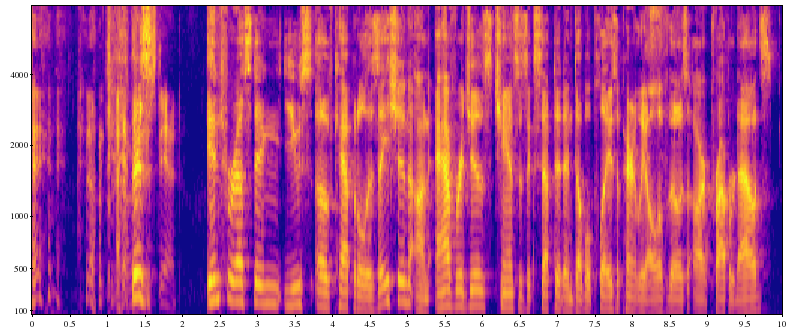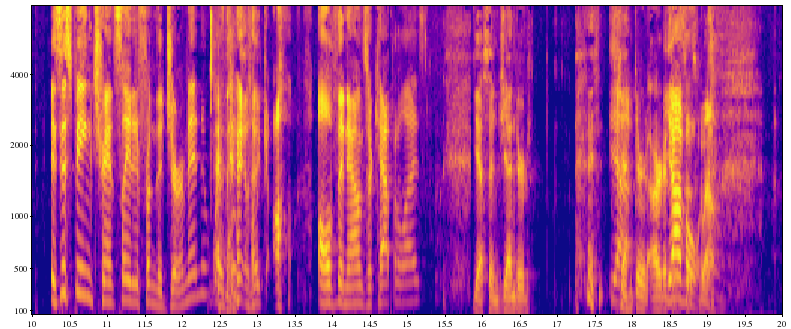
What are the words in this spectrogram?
don't, I don't There's, understand interesting use of capitalization on averages, chances accepted, and double plays. Apparently, all of those are proper nouns. Is this being translated from the German, where they, so. like all, all of the nouns are capitalized? Yes, and gendered, yeah. gendered articles Jawohl. as well.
